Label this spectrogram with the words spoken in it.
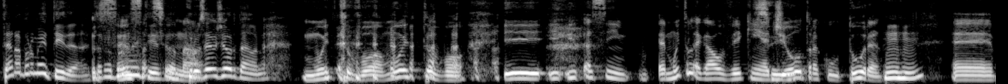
Terra prometida. Terra Sensacional. Prometida. Cruzei o Jordão, né? Muito bom, muito bom. E, e, e, assim, é muito legal ver quem é Sim. de outra cultura uhum. é,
